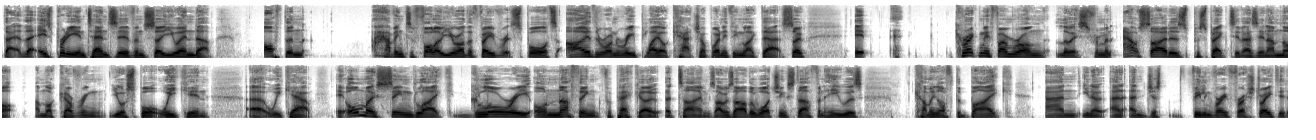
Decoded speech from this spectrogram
that that is pretty intensive. And so you end up often having to follow your other favourite sports either on replay or catch up or anything like that. So it. Correct me if I'm wrong, Lewis. From an outsider's perspective, as in I'm not I'm not covering your sport week in, uh, week out. It almost seemed like glory or nothing for Pecco at times. I was either watching stuff and he was coming off the bike and you know and, and just feeling very frustrated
